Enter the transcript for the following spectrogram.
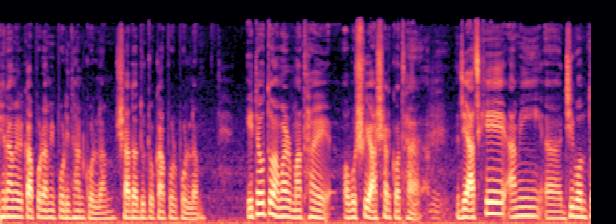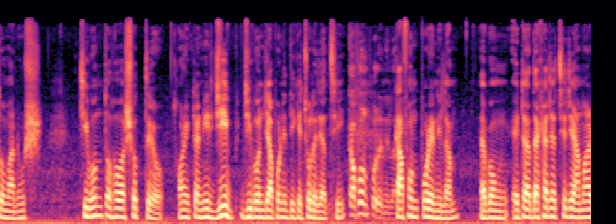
হেরামের কাপড় আমি পরিধান করলাম, সাদা দুটো কাপড় পরলাম এটাও তো আমার মাথায় অবশ্যই আসার কথা যে আজকে আমি জীবন্ত মানুষ। জীবন্ত হওয়া সত্ত্বেও অনেকটা নির্জীব জীবন যাপনের দিকে চলে যাচ্ছি। কাফন পরে নিলাম। কাফন পরে নিলাম এবং এটা দেখা যাচ্ছে যে আমার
